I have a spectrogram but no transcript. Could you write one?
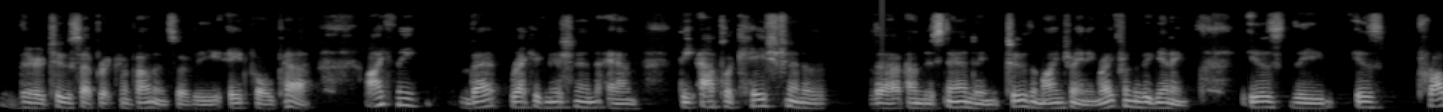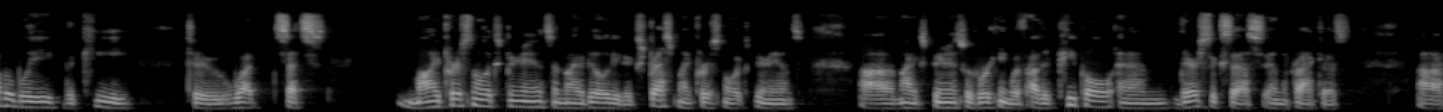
there are two separate components of the Eightfold Path. I think that recognition and the application of that understanding to the mind training right from the beginning is the is probably the key to what sets my personal experience and my ability to express my personal experience, uh, my experience with working with other people and their success in the practice, uh,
